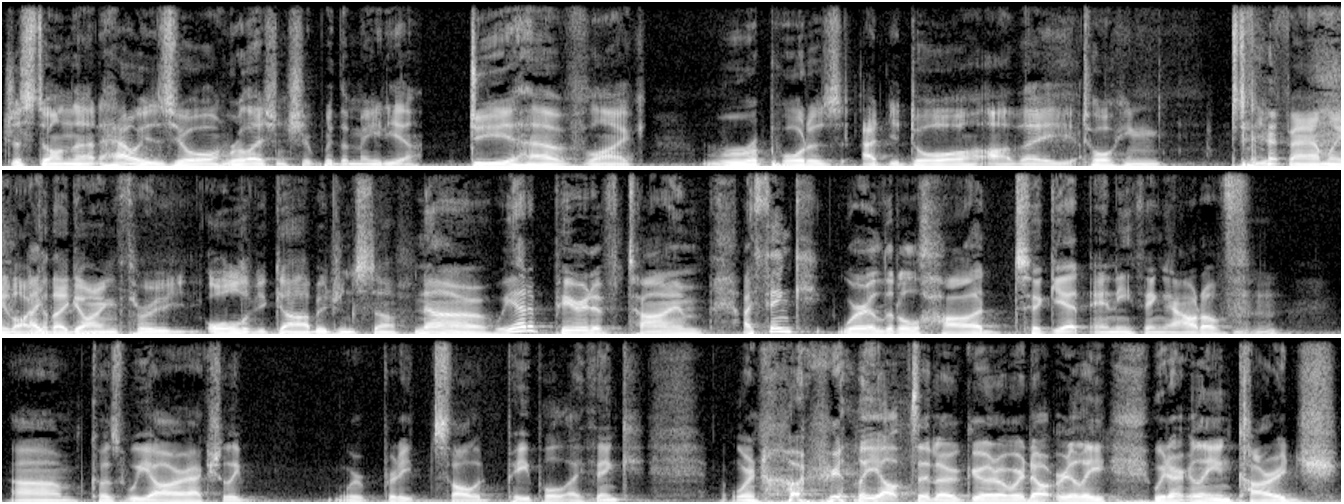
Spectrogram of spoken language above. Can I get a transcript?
Just on that, how is your relationship with the media? Do you have like reporters at your door? Are they talking to your family? Like, I- are they going through all of your garbage and stuff? No, we had a period of time. I think we're a little hard to get anything out of mm-hmm. um, because we are actually we're pretty solid people. I think we're not really up to no good, or we're not really we don't really encourage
